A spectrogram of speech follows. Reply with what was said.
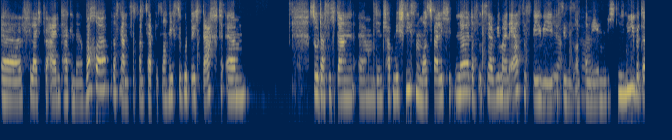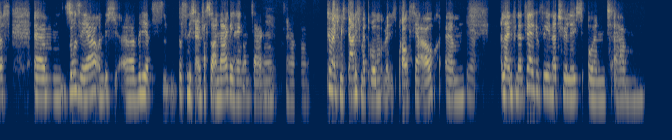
äh, vielleicht für einen Tag in der Woche. Das mhm. ganze Konzept ist noch nicht so gut durchdacht. Ähm, so dass ich dann ähm, den Job nicht schließen muss, weil ich, ne, das ist ja wie mein erstes Baby, ja, ist dieses total. Unternehmen. Ich liebe das ähm, so sehr und ich äh, will jetzt das nicht einfach so an Nagel hängen und sagen, nee. äh, kümmere ich mich gar nicht mehr drum, weil ich brauche es ja auch. Ähm, ja. Allein finanziell gesehen natürlich und ähm,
